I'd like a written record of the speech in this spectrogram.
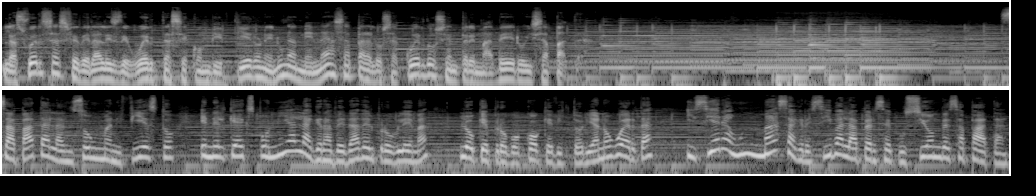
Las fuerzas federales de Huerta se convirtieron en una amenaza para los acuerdos entre Madero y Zapata. Zapata lanzó un manifiesto en el que exponía la gravedad del problema, lo que provocó que Victoriano Huerta hiciera aún más agresiva la persecución de Zapata.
